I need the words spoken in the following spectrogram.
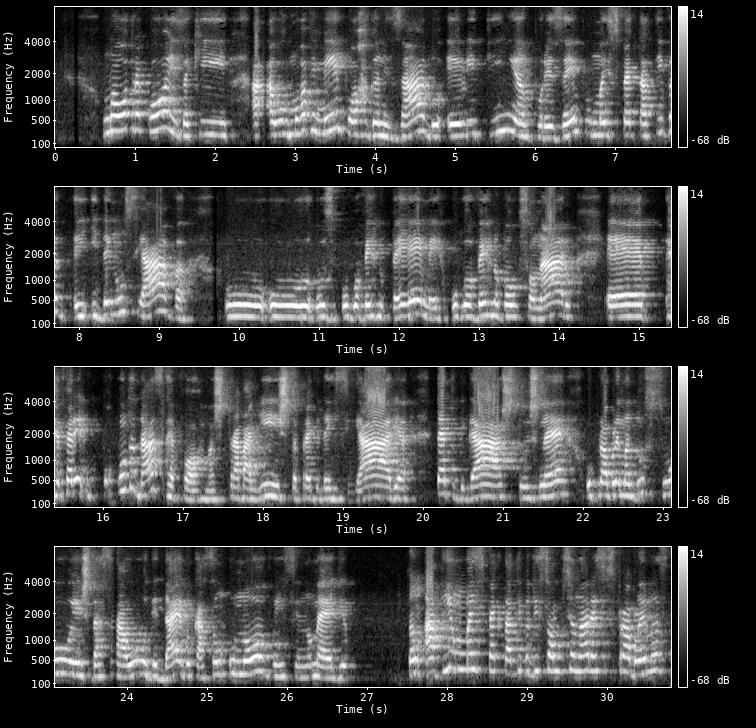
Uma outra coisa que a, a, o movimento organizado ele tinha, por exemplo, uma expectativa e, e denunciava o, o, o, governo Temer, o governo Bolsonaro, é, por conta das reformas trabalhista, previdenciária, teto de gastos, né, o problema do SUS, da saúde, da educação, o novo ensino médio. Então, havia uma expectativa de solucionar esses problemas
